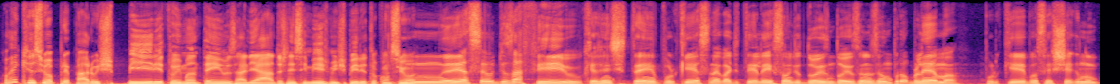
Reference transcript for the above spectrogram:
como é que o senhor prepara o espírito e mantém os aliados nesse mesmo espírito com o senhor? Hum, esse é o desafio que a gente tem, porque esse negócio de ter eleição de dois em dois anos é um problema porque você chega no,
